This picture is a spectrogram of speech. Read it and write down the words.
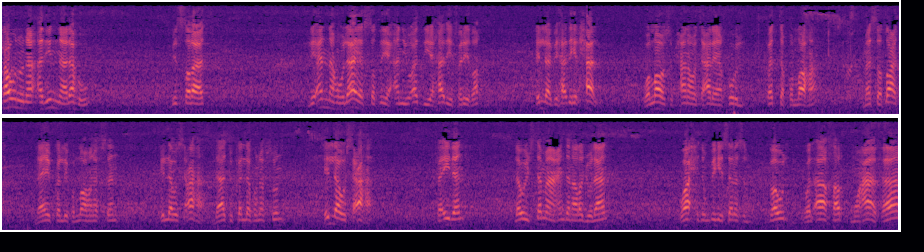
وكوننا أذنا له بالصلاة لأنه لا يستطيع أن يؤدي هذه الفريضة إلا بهذه الحال. والله سبحانه وتعالى يقول فاتقوا الله ما استطعتم. لا يكلف الله نفسا إلا وسعها. لا تكلف نفس إلا وسعها. فإذا لو اجتمع عندنا رجلان واحد به سلس البول والآخر معافى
